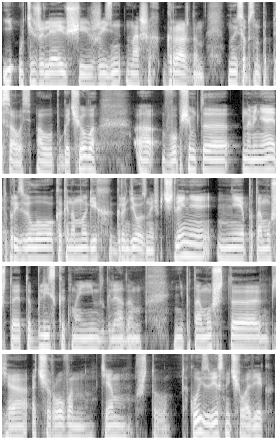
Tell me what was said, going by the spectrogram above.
и утяжеляющие жизнь наших граждан. Ну и, собственно, подписалась Алла Пугачева. А, в общем-то, на меня это произвело, как и на многих, грандиозное впечатление. Не потому, что это близко к моим взглядам, не потому, что я очарован тем, что такой известный человек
